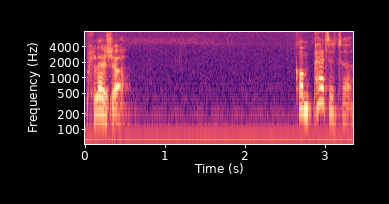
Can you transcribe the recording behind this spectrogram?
Pleasure. Competitor.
